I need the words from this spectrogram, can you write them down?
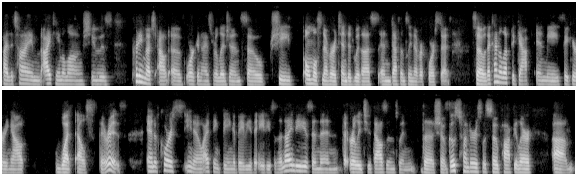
by the time I came along, she was pretty much out of organized religion. So she almost never attended with us and definitely never forced it. So that kind of left a gap in me figuring out what else there is. And of course, you know, I think being a baby of the 80s and the 90s and then the early 2000s when the show Ghost Hunters was so popular, um,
